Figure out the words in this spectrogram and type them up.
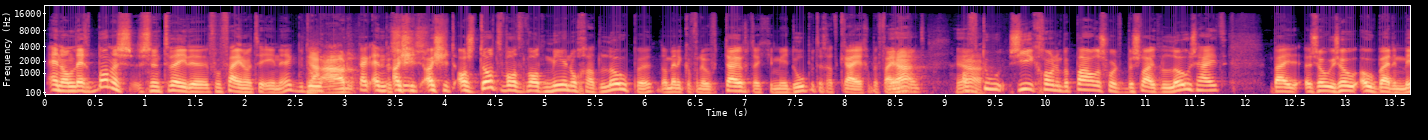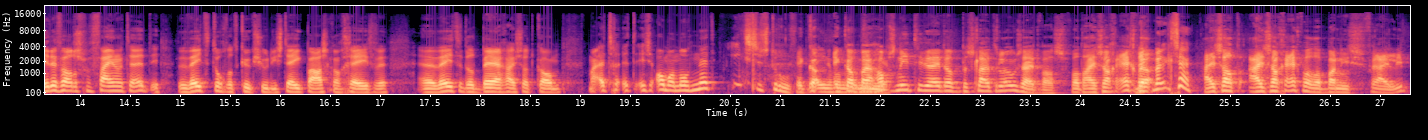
En dan legt Bannes zijn tweede voor Feyenoord erin. Hè? Ik bedoel, Ja, nou, Kijk, en als, je, als, je, als dat wat, wat meer nog gaat lopen, dan ben ik ervan overtuigd dat je meer doelpunten gaat krijgen bij Feyenoord. Ja, Want ja. af en toe zie ik gewoon een bepaalde soort besluiteloosheid. Bij, sowieso ook bij de middenvelders van Feyenoord. Hè. We weten toch dat Kukshoe die steekpaas kan geven. En we weten dat Berghuis dat kan. Maar het, het is allemaal nog net iets te stroef. Ik, ik had bij. Haps niet het idee dat het besluiteloosheid was. Want hij zag echt Nee, wel, maar ik zeg, hij zat, hij zag echt wel dat Bannies vrij liep.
